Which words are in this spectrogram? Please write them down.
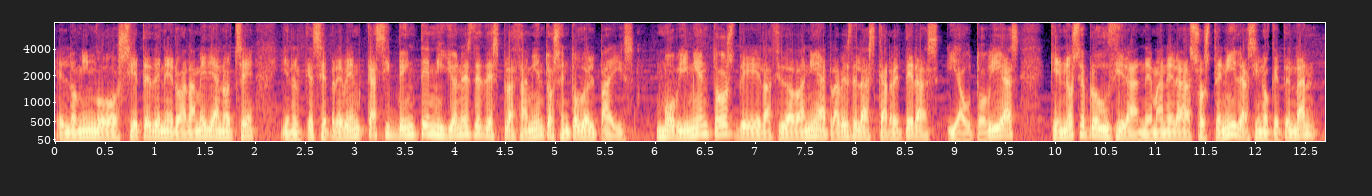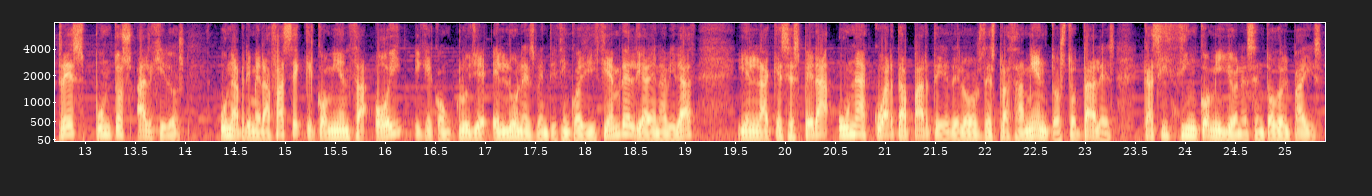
el domingo 7 de enero a la medianoche y en el que se prevén casi 20 millones de desplazamientos en todo el país. Movimientos de la ciudadanía a través de las carreteras y autovías que no se producirán de manera sostenida, sino que tendrán tres puntos álgidos. Una primera fase que comienza hoy y que concluye el lunes 25 de diciembre, el día de Navidad, y en la que se espera una cuarta parte de los desplazamientos totales, casi 5 millones en todo el país.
